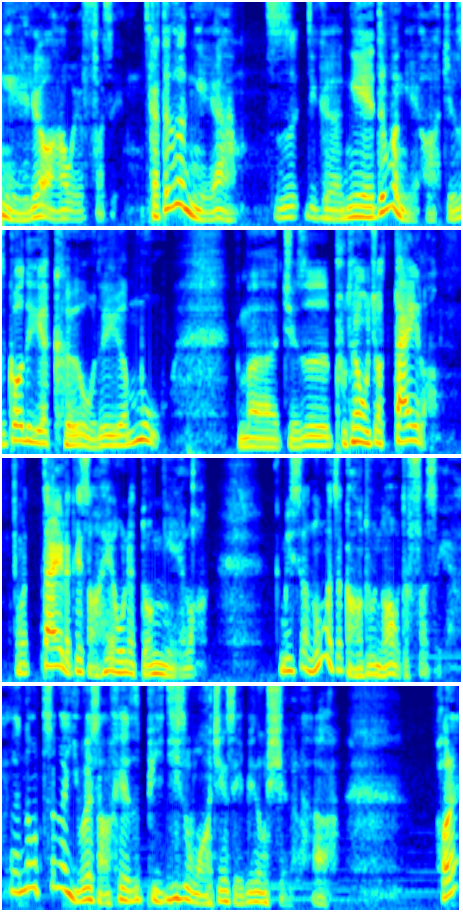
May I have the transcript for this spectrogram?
颜料也会发财。搿搭个颜啊，是一个眼度个眼啊，就是高头一个口，下头一个木，咁么就是普通话叫呆咯。咁么呆了，搿上海话呢读眼咯。咁意思啊侬搿只戆度侬也会得发财啊？侬真个以为上海是遍地是黄金，随便侬吸个啦啊？好嘞，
